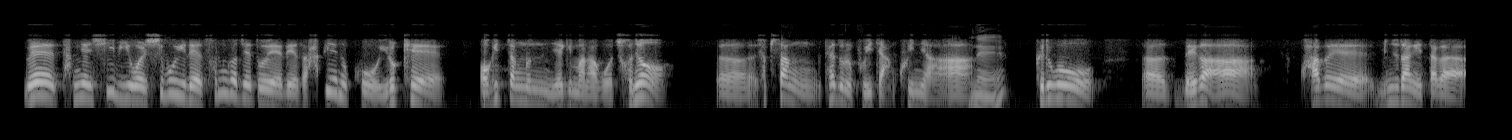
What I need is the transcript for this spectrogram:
왜 작년 12월 15일에 선거제도에 대해서 합의해놓고 이렇게 어깃장 놓는 얘기만 하고 전혀 어, 협상 태도를 보이지 않고 있냐. 네. 그리고 어, 내가 과거에 민주당에 있다가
